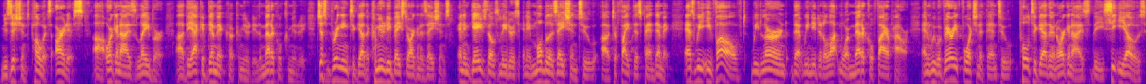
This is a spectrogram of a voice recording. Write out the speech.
musicians, poets, artists, uh, organized labor, uh, the academic uh, community, the medical community, just bringing together community-based organizations and engage those leaders in a mobilization to uh, to fight this pandemic. As we evolve we learned that we needed a lot more medical firepower. And we were very fortunate then to pull together and organize the CEOs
